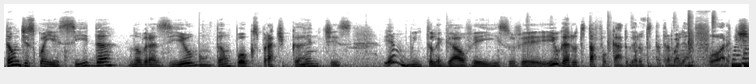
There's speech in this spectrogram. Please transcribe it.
tão desconhecida no Brasil, com tão poucos praticantes. E é muito legal ver isso, ver. E o garoto está focado, o garoto está trabalhando forte.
